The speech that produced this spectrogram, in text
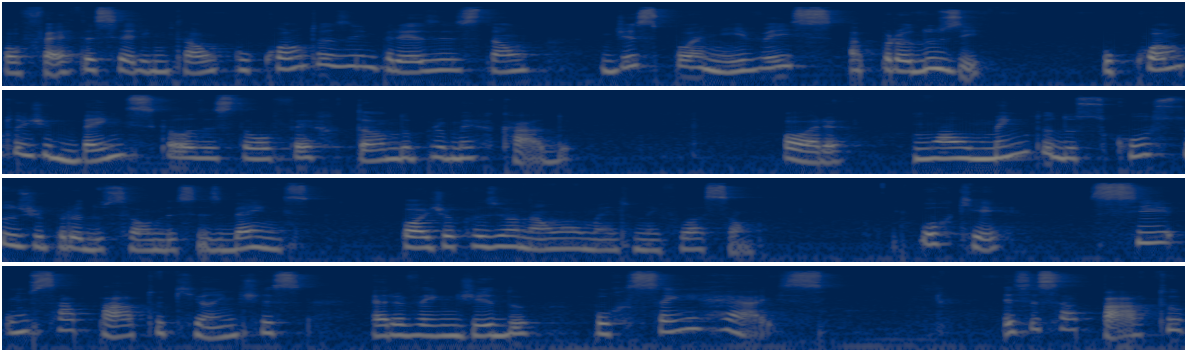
A oferta seria então o quanto as empresas estão disponíveis a produzir, o quanto de bens que elas estão ofertando para o mercado. Ora, um aumento dos custos de produção desses bens pode ocasionar um aumento na inflação. Por quê? Se um sapato que antes era vendido por 100 reais. Esse sapato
